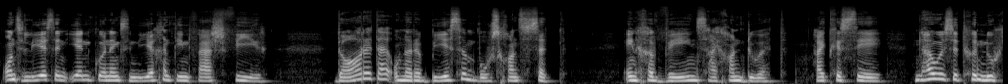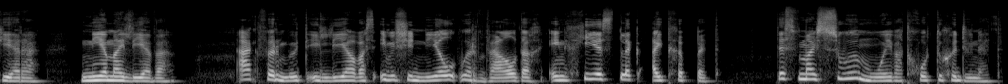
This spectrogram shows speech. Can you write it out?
Ons lees in 1 Konings 19 vers 4. Daar het hy onder 'n besembos gaan sit en gewens hy gaan dood. Hy het gesê: "Nou is dit genoeg, Here neem my lewe. Ek vermoed Elia was emosioneel oorweldig en geestelik uitgeput. Dis vir my so mooi wat God toe gedoen het.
